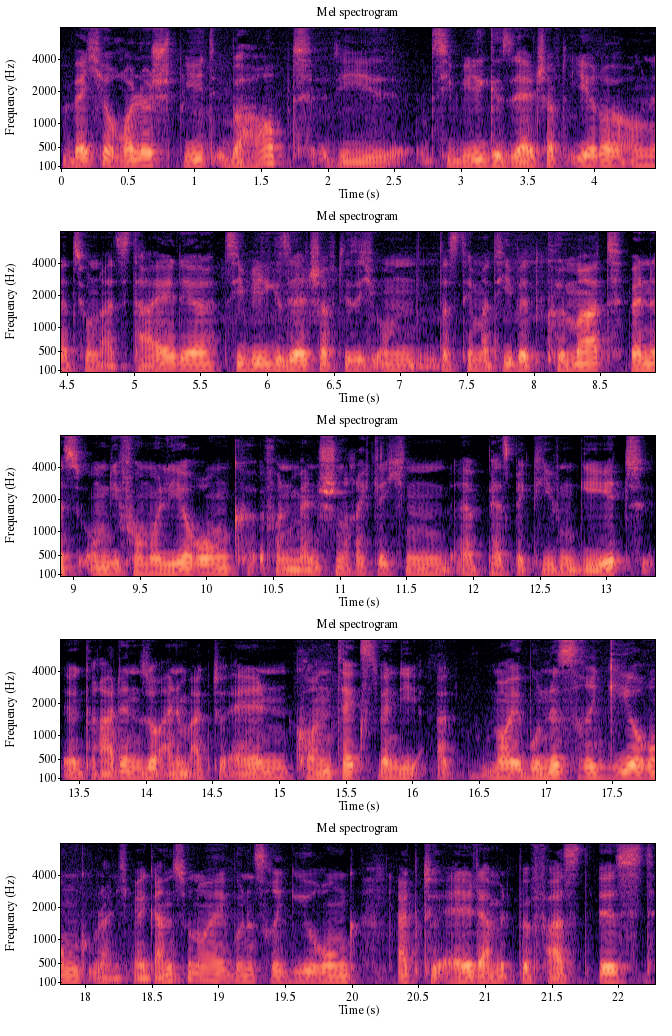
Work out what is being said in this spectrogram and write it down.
Welche Rolle spielt überhaupt die Zivilgesellschaft, Ihre Organisation als Teil der Zivilgesellschaft, die sich um das Thema Tibet kümmert, wenn es um die Formulierung von menschenrechtlichen äh, Perspektiven geht, äh, gerade in so einem aktuellen Kontext, wenn die neue Bundesregierung oder nicht mehr ganz so neue Bundesregierung aktuell damit befasst ist,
